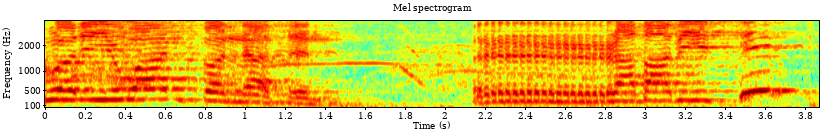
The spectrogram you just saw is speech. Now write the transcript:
What do you want for nothing? Rubber biscuit?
